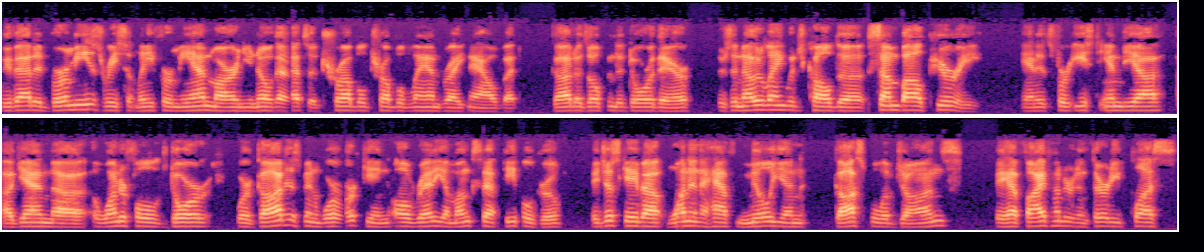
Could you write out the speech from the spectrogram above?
We've added Burmese recently for Myanmar, and you know that that's a troubled, troubled land right now, but God has opened a door there. There's another language called uh, Sambalpuri, and it's for East India. Again, uh, a wonderful door where God has been working already amongst that people group. They just gave out one and a half million Gospel of Johns. They have 530 plus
